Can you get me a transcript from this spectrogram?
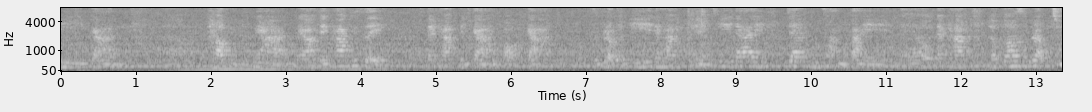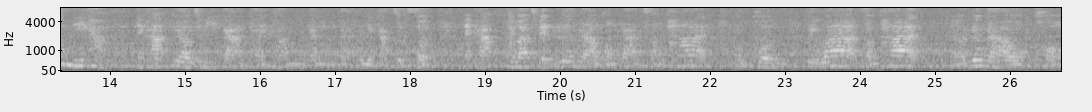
มีการเอ่อทำงานนะคะในภาคพิเศษนะคะเป็นการออกอากาศสำหรับวันนี้นะคะอย่างที่ได้แจ้งคุณฟังไปแล้วนะคะ แล้วก็สำหรับช่วงนี้ค่ะนะคะเราจะมีการถ่ายทำกันแบบบรรยากาศสดๆนะคะไม่ว่าจะเป็นเรื่องราวของการสัมภาษณ์ บุคคลหรือว่าสัมภาษณ์เรื่องราวของ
